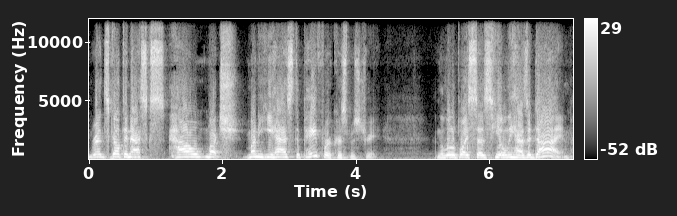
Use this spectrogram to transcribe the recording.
Red Skelton asks how much money he has to pay for a Christmas tree. And the little boy says he only has a dime.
